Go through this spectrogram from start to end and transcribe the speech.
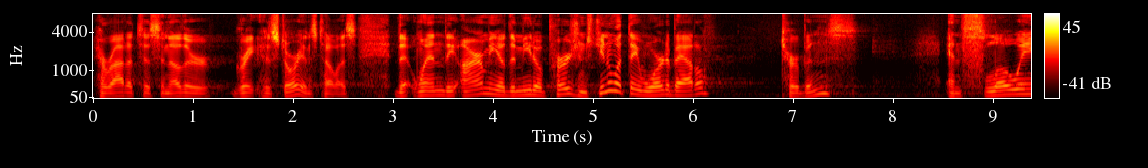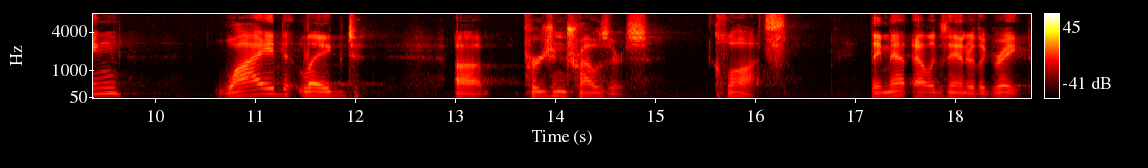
Herodotus and other great historians tell us? That when the army of the Medo Persians, do you know what they wore to battle? Turbans and flowing, wide legged uh, Persian trousers, cloths. They met Alexander the Great,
